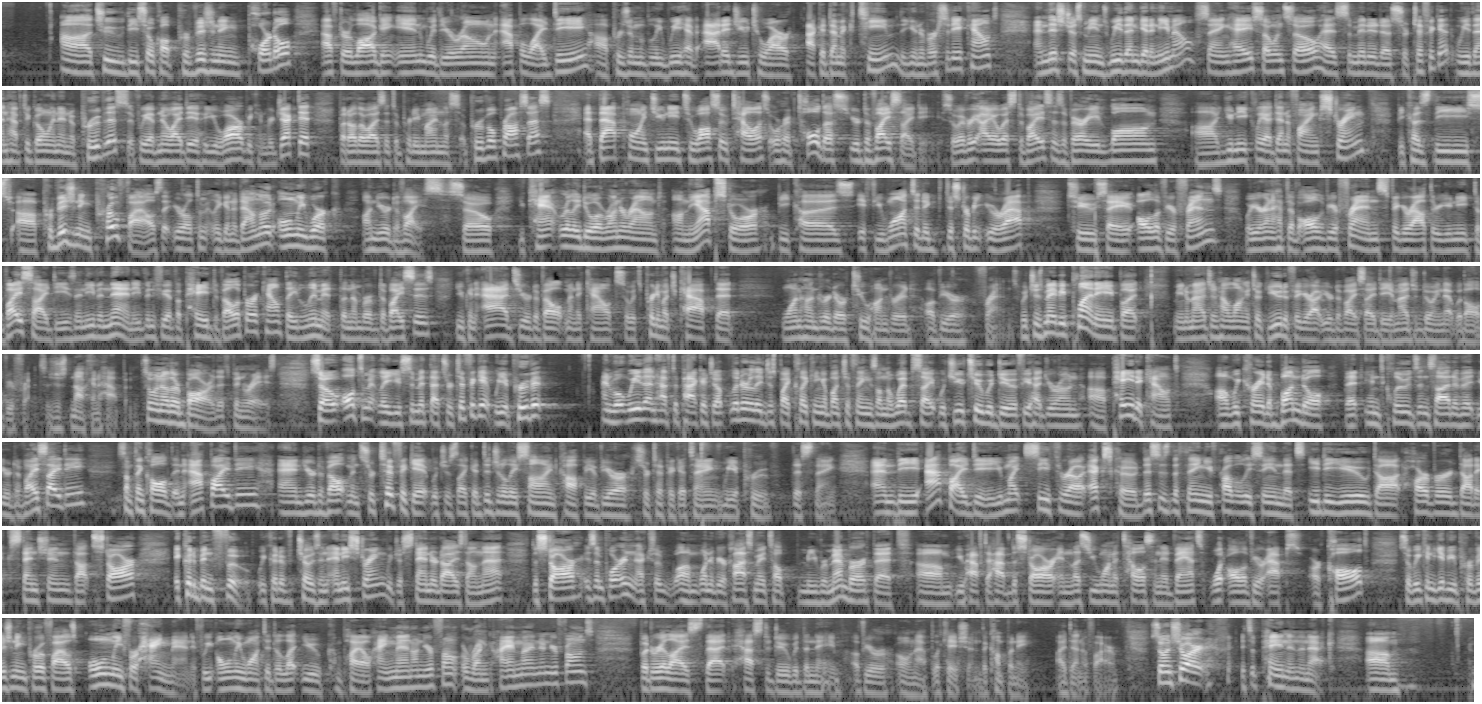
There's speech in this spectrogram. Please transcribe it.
uh, to the so-called provisioning portal after logging in with your own Apple ID. Uh, presumably, we have added you to our academic team, the university account, and this just means we then get an email saying, "Hey, so and so has submitted a certificate." We then have to go in and approve this. If we have no idea who you are, we can reject it, but otherwise, it's a pretty mindless approval process. At that point, you need to also tell us or have told us your device ID. So every iOS device has a very long uh, uniquely identifying string because the uh, provisioning profiles that you're ultimately going to download only work on your device. So you can't really do a runaround on the App Store because if you wanted to distribute your app to, say, all of your friends, well, you're going to have to have all of your friends figure out their unique device IDs. And even then, even if you have a paid developer account, they limit the number of devices you can add to your development account. So it's pretty much capped at 100 or 200 of your friends, which is maybe plenty, but I mean, imagine how long it took you to figure out your device ID. Imagine doing that with all of your friends. It's just not going to happen. So, another bar that's been raised. So, ultimately, you submit that certificate, we approve it. And what we then have to package up, literally just by clicking a bunch of things on the website, which you too would do if you had your own uh, paid account, uh, we create a bundle that includes inside of it your device ID, something called an app ID and your development certificate, which is like a digitally signed copy of your certificate saying we approve this thing. And the app ID you might see throughout Xcode. This is the thing you've probably seen that's edu.harvard.extension.star. It could have been foo. We could have chosen any string. We just standardized on that. The star is important. Actually, um, one of your classmates helped me remember that um, you have to have the star unless you want to tell us in advance what all of your apps are called. So we can give you provisioning profiles only for Hangman if we only wanted to let you compile Hangman on your phone or run Hangman on your phones, but realize that has to do with the name of your own application, the company identifier. So in short, it's a pain in the neck. Um,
